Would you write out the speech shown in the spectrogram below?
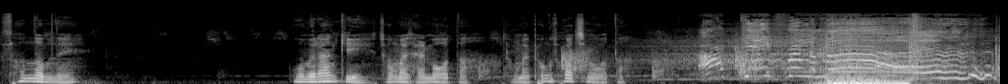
선 넘네. 오늘 한 끼 정말 잘 먹었다. 정말 평소같이 먹었다. I came from the mud.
